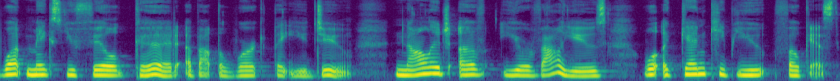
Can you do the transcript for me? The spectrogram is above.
What makes you feel good about the work that you do? Knowledge of your values will again keep you focused.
